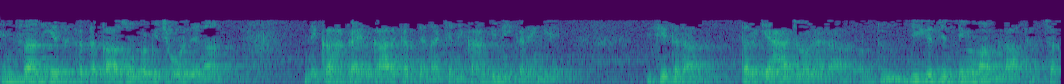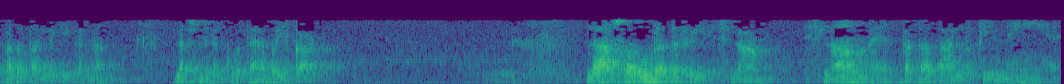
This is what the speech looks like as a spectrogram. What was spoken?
انسانیت کا تقاضوں کو بھی چھوڑ دینا، نکاح کا انکار کر دینا کہ نکاح بھی نہیں کریں گے۔ اسی طرح ترک حج وغیرہ، اور دیگر جتنے بھی معاملات ہیں، سب کا تعلق ہی کرنا۔ لفظ میں نے کو بتایا بھائی کاٹ لا ضرورت فی اسلام اسلام میں قطع تعلقی نہیں ہے۔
